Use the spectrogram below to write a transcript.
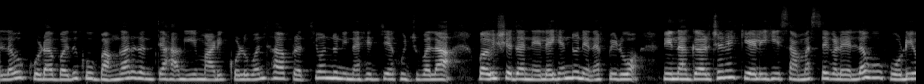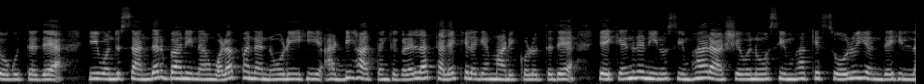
ಎಲ್ಲವೂ ಕೂಡ ಬದುಕು ಬಂಗಾರದಂತೆ ಆಗಿ ಮಾಡಿಕೊಳ್ಳುವಂತಹ ಪ್ರತಿಯೊಂದು ನಿನ್ನ ಹೆಜ್ಜೆ ಉಜ್ವಲ. ಭವಿಷ್ಯದ ನೆಲೆ ಎಂದು ನೆನಪಿಡು. ನಿನ್ನ ಗರ್ಜನೆ ಕೇಳಿ ಈ ಸಮಸ್ಯೆಗಳೆಲ್ಲವೂ ಓಡಿ ಹೋಗುತ್ತದೆ ಈ ಒಂದು ಸಂದರ್ಭ ನಿನ್ನ ಒಳಪನ್ನು ನೋಡಿ, ಈ ಆತಂಕಗಳೆಲ್ಲ ತಲೆ ಕೆಳಗೆ ಮಾಡಿಕೊಳ್ಳುತ್ತದೆ. ಏಕೆಂದರೆ ನೀನು ಸಿಂಹ ರಾಶಿಯವನು, ಸಿಂಹಕ್ಕೆ ಸೋಲು ಎಂದೇ ಇಲ್ಲ,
